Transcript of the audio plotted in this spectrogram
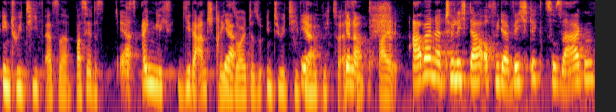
intuitiv esse, was ja das, ja. das eigentlich jeder anstreben ja. sollte, so intuitiv ja. wie möglich zu essen. Genau. Aber natürlich da auch wieder wichtig zu sagen,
